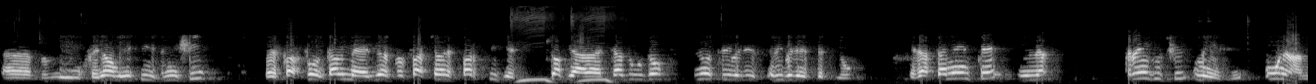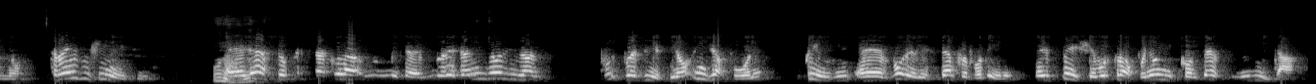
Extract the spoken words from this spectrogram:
eh, fenomeni sismici per far fronte al meglio e per far, far sì che ciò che era accaduto non si ripetesse più. Esattamente in 13 mesi, un anno, 13 mesi. Un e adesso ancora resa migliori per dirti, no? in Giappone. Quindi eh, volere sempre potere. E il pesce purtroppo in ogni contesto di vita,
